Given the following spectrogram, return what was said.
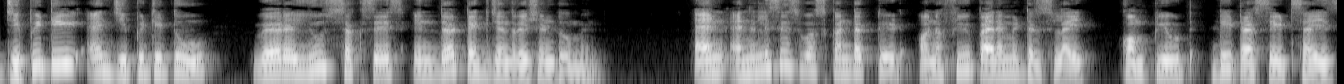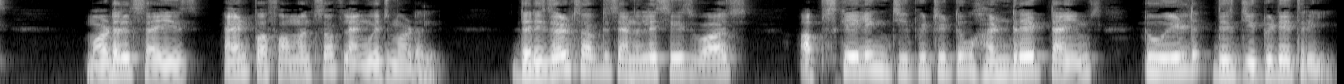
GPT and GPT-2 were a huge success in the text generation domain. An analysis was conducted on a few parameters like compute, dataset size, model size, and performance of language model. The results of this analysis was upscaling GPT-2 100 times to yield this GPT-3.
